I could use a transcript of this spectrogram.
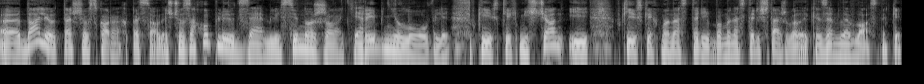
Е, далі, те, що в скаргах писали, що захоплюють землі, сіножаті, рибні ловлі в київських міщан і в київських монастирів, бо монастирі ж теж великі землевласники,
